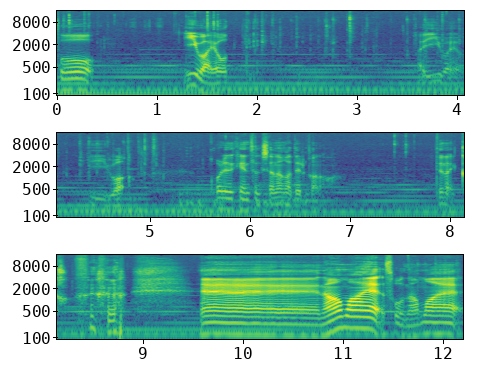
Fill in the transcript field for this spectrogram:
といいわよって。あいいわよ。いいわ。これで検索したら何が出るかな。出ないか。えー、名前。そう名前。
